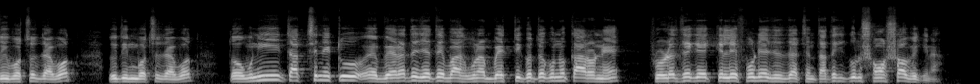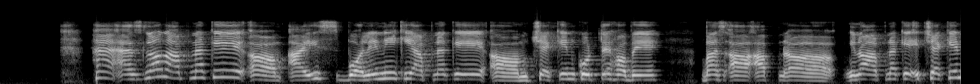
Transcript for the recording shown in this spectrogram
দুই বছর যাবত দুই তিন বছর যাবত তো উনি চাচ্ছেন একটু বেড়াতে যেতে বা ওনার ব্যক্তিগত কোনো কারণে ফ্লোরিডা থেকে ক্যালিফোর্নিয়া যেতে চাচ্ছেন তাতে কি কোনো সমস্যা হবে কিনা? হ্যাঁ অ্যাজ লং আপনাকে আইস বলেনি কি আপনাকে চেক ইন করতে হবে বাস ইউনো আপনাকে চেক ইন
